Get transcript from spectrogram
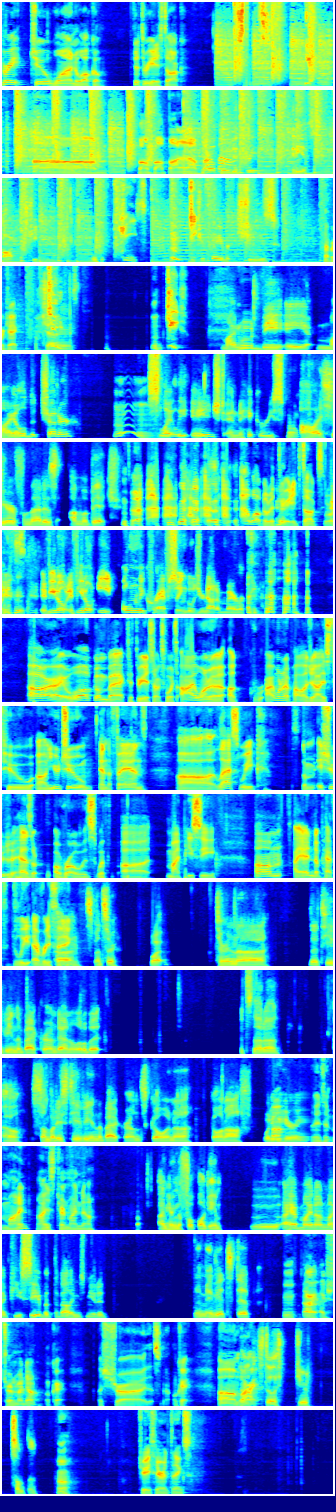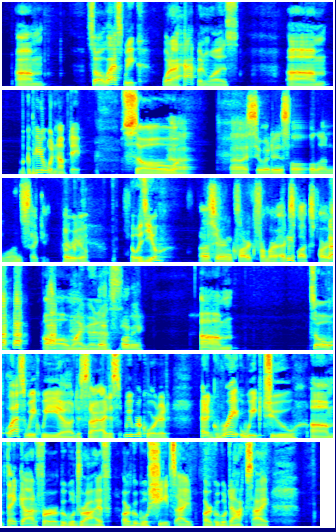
Three, two, one. Welcome to Three Idiots Talk. Yeah. Um. Bum bum bum bum bum. Welcome to Three Idiots Talk Cheese. cheese. What's your favorite cheese? Pepper jack. Cheddar. Mm, Cheese. Mine would be a mild cheddar, Mm. slightly aged, and hickory smoked. All I hear from that is I'm a bitch. Welcome to Three Idiots Talk Sports. if you don't, if you don't eat only Kraft Singles, you're not American. All right, welcome back to Three Idiots Talk Sports. I want to uh, I want to apologize to uh, you two and the fans. Uh, last week, some issues has arose with uh, my PC. Um, I ended up having to delete everything. Uh, Spencer, what? turn uh, the TV in the background down a little bit. It's not on. Oh, somebody's TV in the background's going uh going off. What are Huh. you hearing? Is it mine? I just turned mine down. I'm hearing the football game. Uh, I have mine on my PC, but the volume's muted. Maybe it's dip. Hmm. All right, I just turned mine down. Okay, let's try this now. Okay. Um. All I. Still hear something. Huh. Jay's hearing things. Um, so last week, what happened was, um, the computer wouldn't update. So Uh, uh, I see what it is. Hold on one second. There we go. it was you. I was hearing Clark from our Xbox party. Oh my goodness. That's funny. Um, so last week we uh, decided. I just we recorded. Had a great week to. Um, thank God for Google Drive or Google Sheets. I or Google Docs. I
